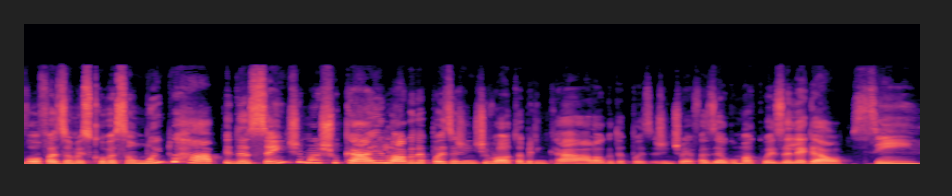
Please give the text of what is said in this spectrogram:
vou fazer uma escovação muito rápida, sem te machucar, e logo depois a gente volta a brincar, logo depois a gente vai fazer alguma coisa legal. Sim.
